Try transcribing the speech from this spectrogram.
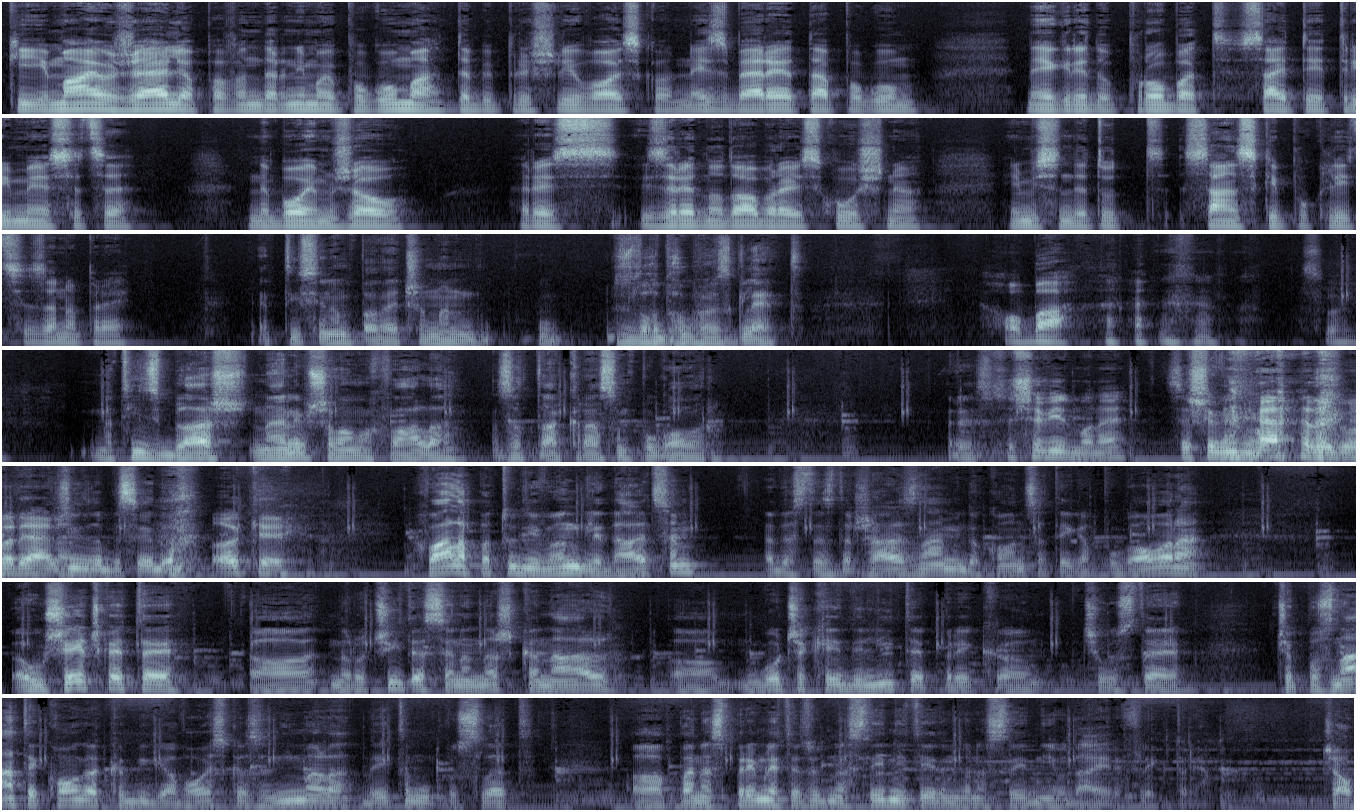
ki imajo željo, pa vendar nimajo poguma, da bi prišli v vojsko, ne izberejo ta pogum, ne gredo probat vsaj te tri mesece, ne bo jim žal, res izredno dobra izkušnja in mislim, da je tudi sanski poklic za naprej. Ja, ti si nam pa več ali manj zelo dober zgled. Oba. Matic Blaž, najlepša vam hvala za ta krasen pogovor. Res. Se še vidimo, ne? Se še vidimo, da govorimo. za besedo. Okay. Hvala pa tudi vam, gledalcem, da ste zdržali z nami do konca tega pogovora. Všečkajte, uh, naročite se na naš kanal, uh, mogoče kaj delite prek, če, boste, če poznate koga, ki bi ga vojska zanimala, dajte mu poslati. Pa nas spremljate tudi naslednji teden v naslednji oddaji Reflektorja. Čau!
